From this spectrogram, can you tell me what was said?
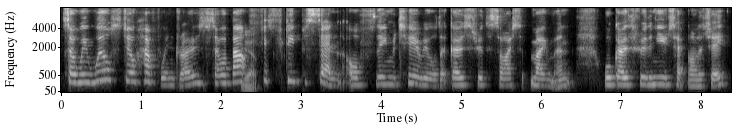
So we will still have windrows. So about Yep. 50% of the material that goes through the site at the moment will go through the new technology.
